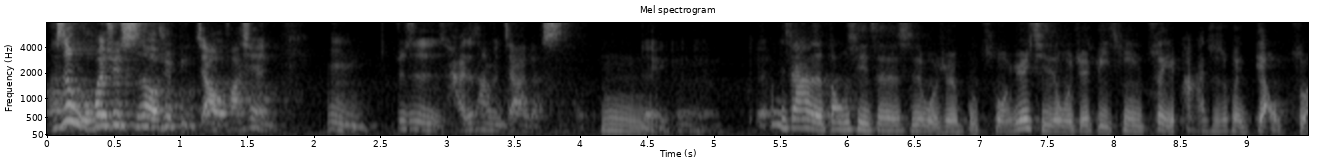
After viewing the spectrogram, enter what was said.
可是我会去事后去比较，我发现，嗯，就是还是他们家比较适合，嗯，对对对。他们家的东西真的是我觉得不错，因为其实我觉得比基尼最怕就是会掉钻，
